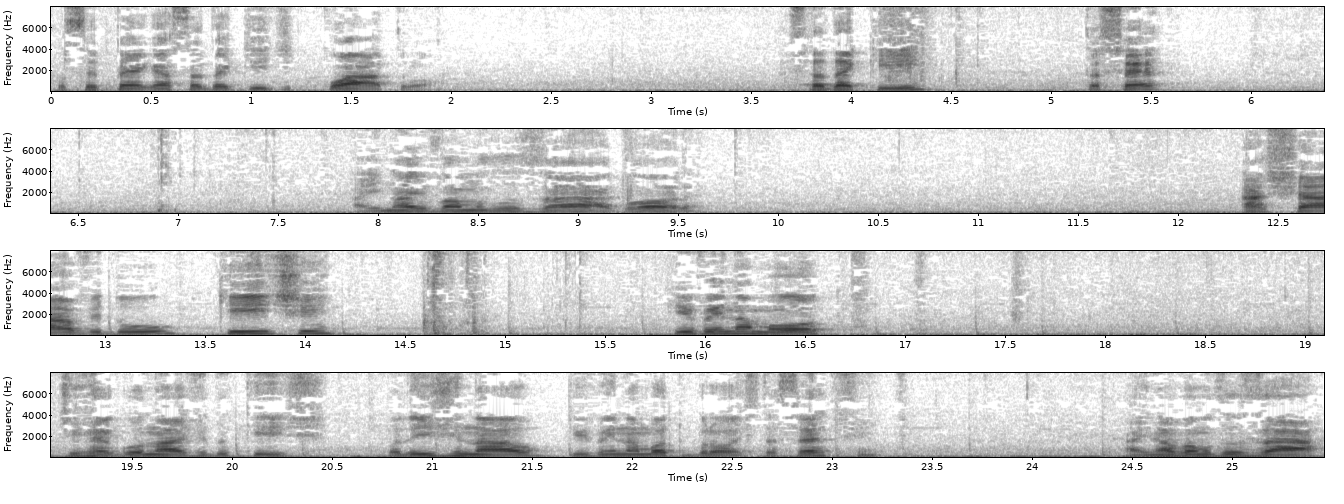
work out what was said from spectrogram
Você pega essa daqui de quatro, ó. Essa daqui, tá certo? Aí nós vamos usar agora a chave do kit que vem na moto de regulagem do kit original que vem na Moto Bros, tá certo, gente? Aí nós vamos usar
